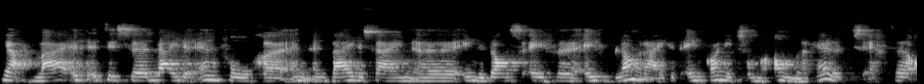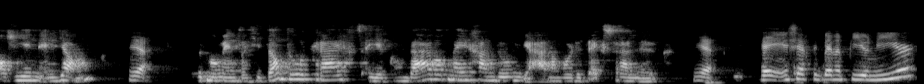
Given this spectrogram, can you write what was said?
Ja, maar het, het is uh, leiden en volgen. En, en beide zijn uh, in de dans even, even belangrijk. Het een kan niet zonder ander. Hè? Het is echt uh, als yin en yang. Ja. Op het moment dat je dat doorkrijgt en je kan daar wat mee gaan doen, ja, dan wordt het extra leuk. Ja, hey, je zegt ik ben een pionier.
